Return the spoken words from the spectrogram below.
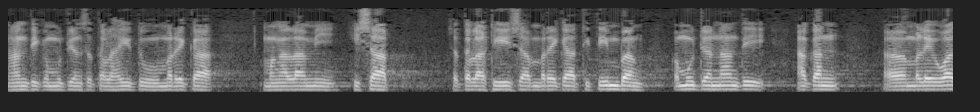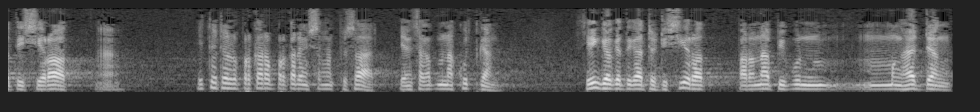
nanti kemudian setelah itu mereka mengalami hisab. Setelah dihisab mereka ditimbang, kemudian nanti akan e, melewati syirat. Nah, itu adalah perkara-perkara yang sangat besar, yang sangat menakutkan. Sehingga ketika ada di syirat, para nabi pun menghadang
